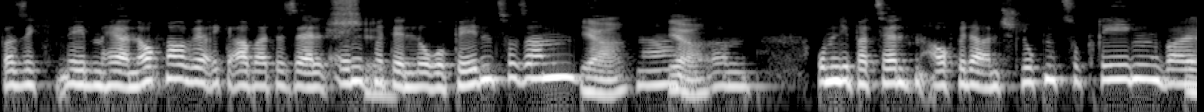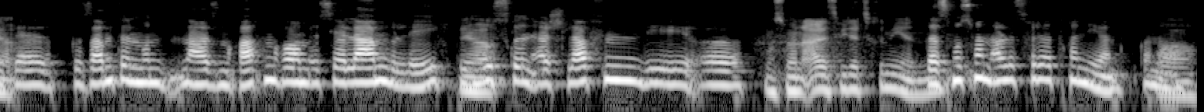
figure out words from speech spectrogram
was ich nebenher noch mache, ich arbeite sehr eng Schön. mit den Logopäden zusammen. Ja. Na, Ja. ähm, um die Patienten auch wieder ans Schlucken zu kriegen, weil Ja. der gesamte Mund-Nasen-Rachenraum ist ja lahmgelegt. Die Ja. Muskeln erschlaffen, die, äh, Muss man alles wieder trainieren. Ne? das muss man alles wieder trainieren. Genau. Wow.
